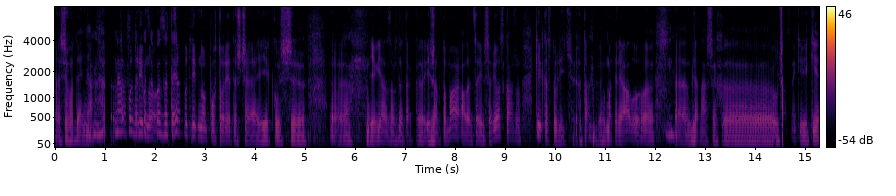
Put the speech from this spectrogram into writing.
е, сьогодення. Мгм. Е, На вашу думку, це позитив? це потрібно повторити ще якусь, е, як я завжди так і жартома, але це і всерйоз кажу, кілька століть так матеріалу е, для наших е, учасників, які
